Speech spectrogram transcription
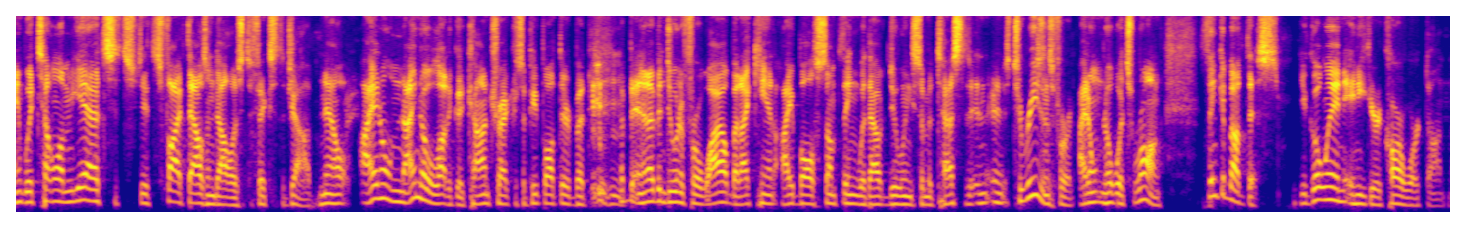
and would tell them, yeah, it's it's, it's five thousand dollars to fix the job. Now, I don't, I know a lot of good contractors and people out there, but. I've been, and I've been doing it for a while, but I can't eyeball something without doing some tests. And, and, there's two reasons for it. I don't know what's wrong. Think about this: you go in and you get your car worked on.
